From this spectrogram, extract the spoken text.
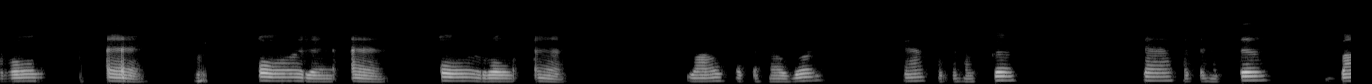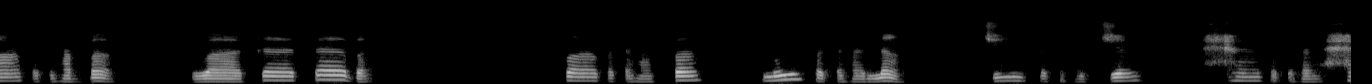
را أ Good. قارئ قرأ واو فتحة و كاف فتحة ك تا فتحة ت با فتحة ب وكتب فا فتحة ف نون فتحة ن جيم فتحة ج ح فتحة ح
